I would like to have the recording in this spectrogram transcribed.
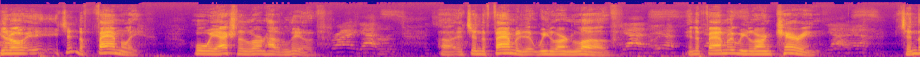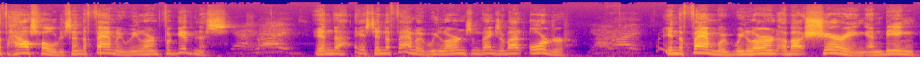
You know, it's in the family where we actually learn how to live. Uh, it's in the family that we learn love. In the family, we learn caring. It's in the household. It's in the family we learn forgiveness. In the, it's in the family we learn some things about order in the family, we learn about sharing and being,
